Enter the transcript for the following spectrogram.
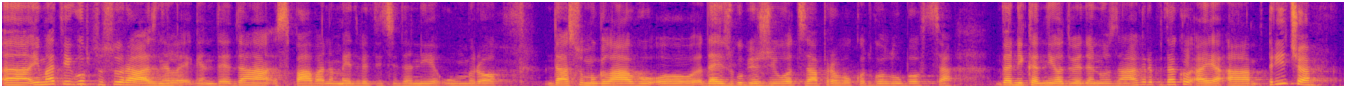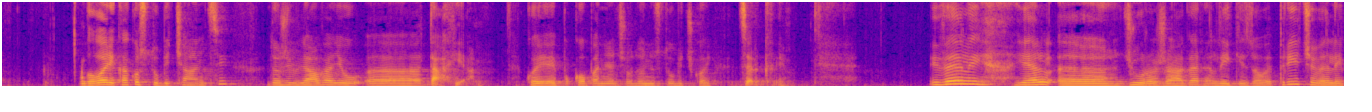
e, i Mati Gupcu su razne legende. Da spava na medvedici, da nije umro, da su mu glavu, da je izgubio život zapravo kod Golubovca, da nikad nije odveden u Zagreb. Dakle, a, priča govori kako stubičanci doživljavaju e, Tahija, koji je pokopan inače u Donju Stubičkoj crkvi. I veli, jel, e, Đuro Žagar, lik iz ove priče, veli,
